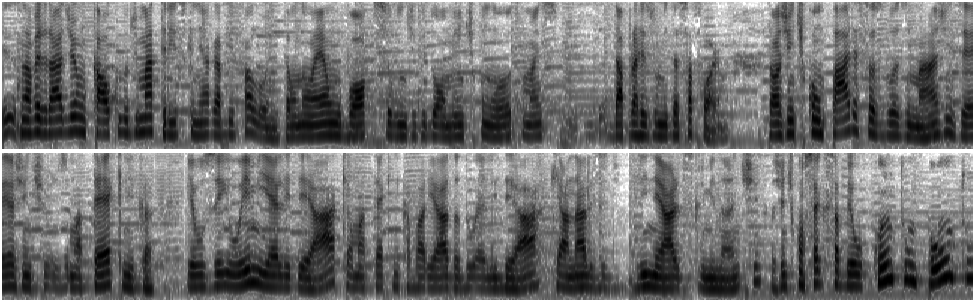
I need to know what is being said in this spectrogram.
isso, na verdade é um cálculo de matriz, que nem a Gabi falou. Então não é um voxel individualmente com o outro, mas dá para resumir dessa forma. Então a gente compara essas duas imagens e aí a gente usa uma técnica. Eu usei o MLDA, que é uma técnica variada do LDA, que é a análise linear discriminante. A gente consegue saber o quanto um ponto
